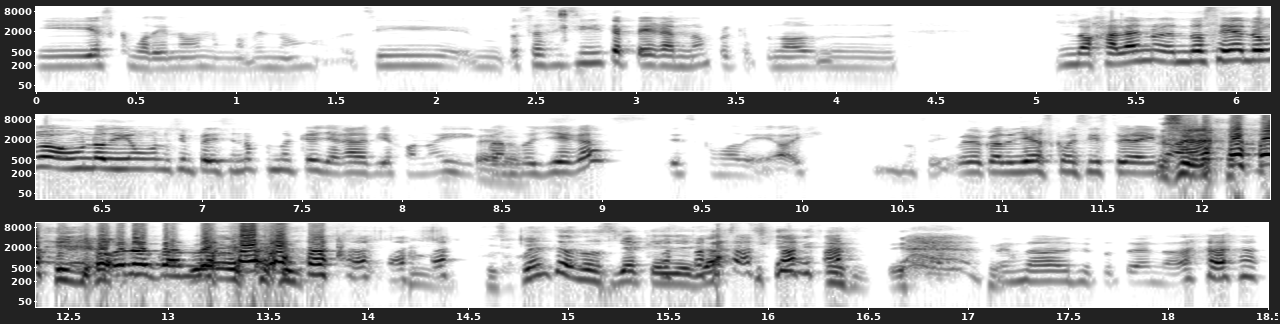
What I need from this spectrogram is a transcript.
Y es como de, no, no mames, no. Sí, o sea, sí, sí te pegan, ¿no? Porque pues no, mm, no ojalá, no, no sé, luego uno, digo, uno siempre dice, no, pues no quiero llegar a viejo, ¿no? Y Pero- cuando llegas, es como de, ay, no sé, bueno, cuando llegas como si estuviera ahí, ¿no? Sí, yo, bueno, cuando... Pues cuéntanos ya que llegaste. Este, no, no cierto, todavía no.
